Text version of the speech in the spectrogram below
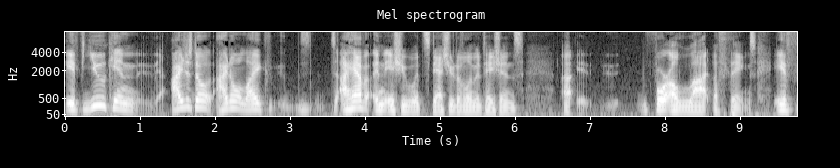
if you can, I just don't. I don't like. I have an issue with statute of limitations. Uh, for a lot of things. If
